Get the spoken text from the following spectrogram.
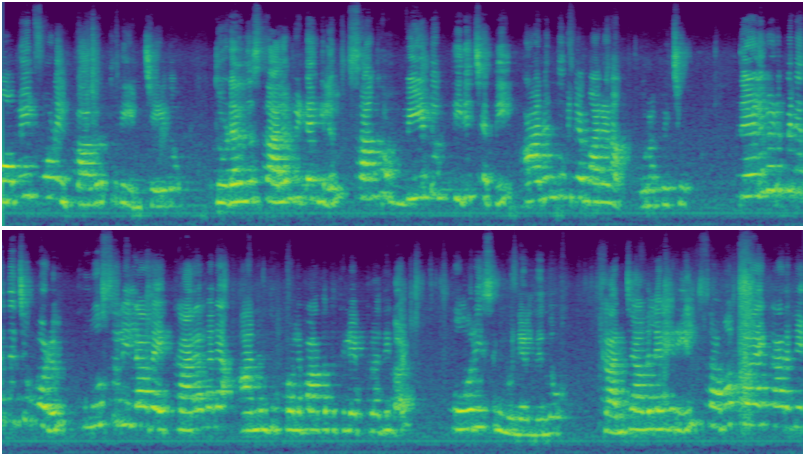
മൊബൈൽ ഫോണിൽ പകർത്തുകയും ചെയ്തു. തുടർന്ന് സ്ഥലം വിട്ടെങ്കിലും സംഘം വീണ്ടും തിരിച്ചെത്തി ആനന്ദുവിന്റെ മരണം ഉറപ്പിച്ചു. തെളിവെടുപ്പിന് എത്തിച്ചപ്പോഴും കൂസലില്ലാതെ കരമന അനന്ത് കൊലപാതകത്തിലെ പ്രതികൾ പോലീസിന് മുന്നിൽ നിന്നു. കഞ്ചാവ് ലഹരിയിൽ സമപ്രായക്കാരനെ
